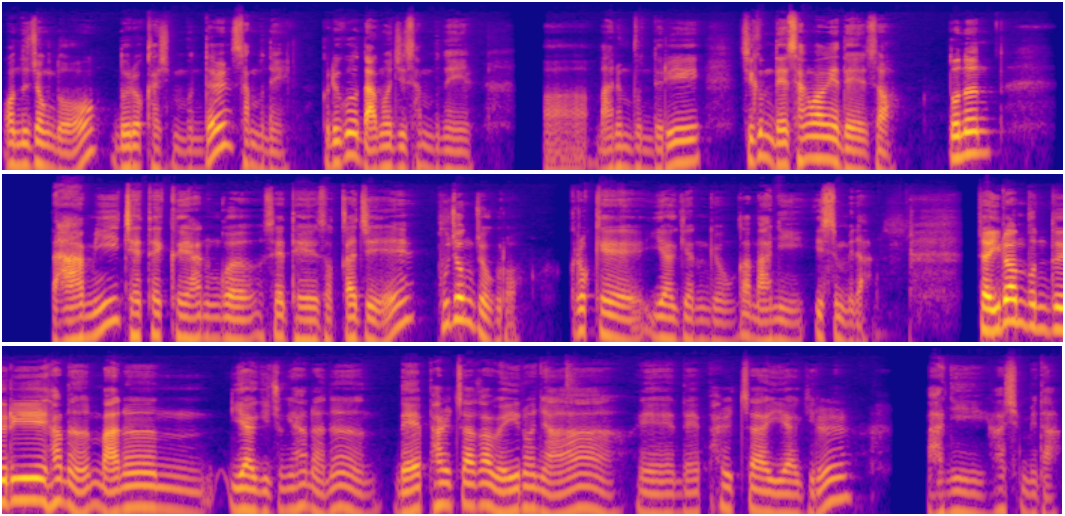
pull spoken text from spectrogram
어느 정도 노력하신 분들 3분의 1 그리고 나머지 3분의 1 어, 많은 분들이 지금 내 상황에 대해서 또는 남이 재테크에 하는 것에 대해서까지 부정적으로 그렇게 이야기하는 경우가 많이 있습니다. 자, 이러한 분들이 하는 많은 이야기 중에 하나는 내 팔자가 왜 이러냐, 예, 내 팔자 이야기를 많이 하십니다.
